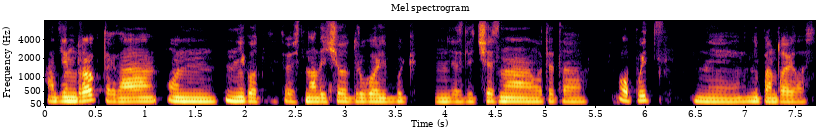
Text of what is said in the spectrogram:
один рог, тогда он не годный. То есть надо еще другой бык. Если честно, вот это опыт не, не понравилось.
